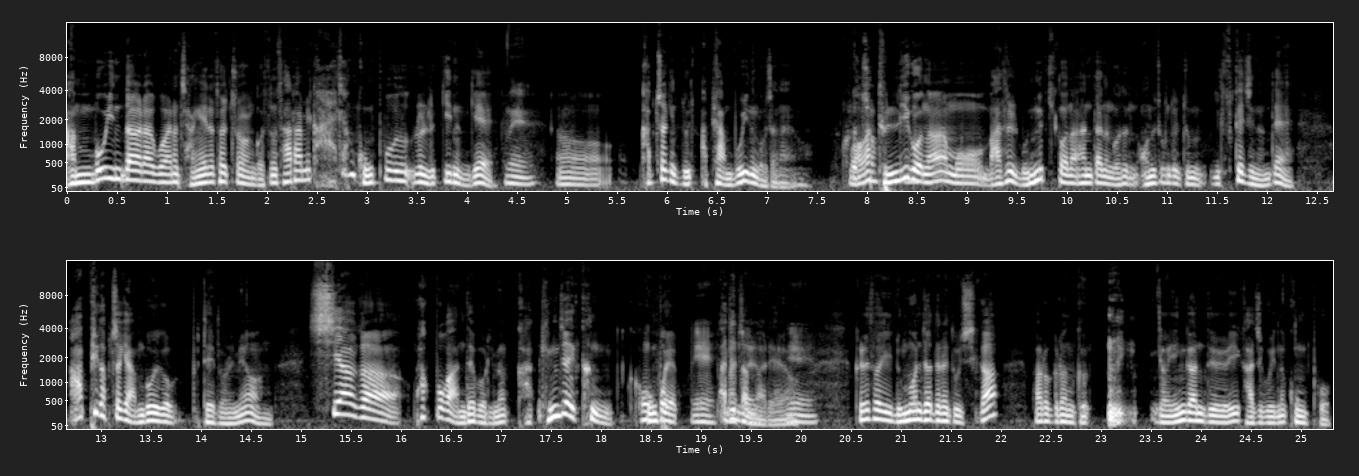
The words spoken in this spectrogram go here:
안 보인다라고 하는 장애를 설정한 것은 사람이 가장 공포를 느끼는 게 네. 어, 갑자기 눈, 앞이 안 보이는 거잖아요. 그렇죠. 뭐가 들리거나 뭐 맛을 못 느끼거나 한다는 것은 어느 정도 좀 익숙해지는데 앞이 갑자기 안 보이게 돼버리면 시야가 확보가 안 돼버리면 가- 굉장히 큰 공포에 예, 빠진단 맞아요. 말이에요. 예. 그래서 이 눈먼 자들의 도시가 바로 그런 그 인간들이 가지고 있는 공포.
